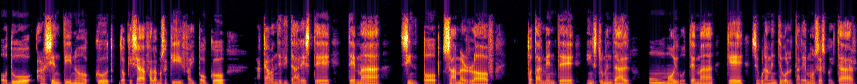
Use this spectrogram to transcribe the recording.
o dúo argentino Cut, do que xa falamos aquí fai pouco, acaban de editar este tema synthpop, Summer Love, totalmente instrumental, un moi bo tema que seguramente voltaremos a escoitar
